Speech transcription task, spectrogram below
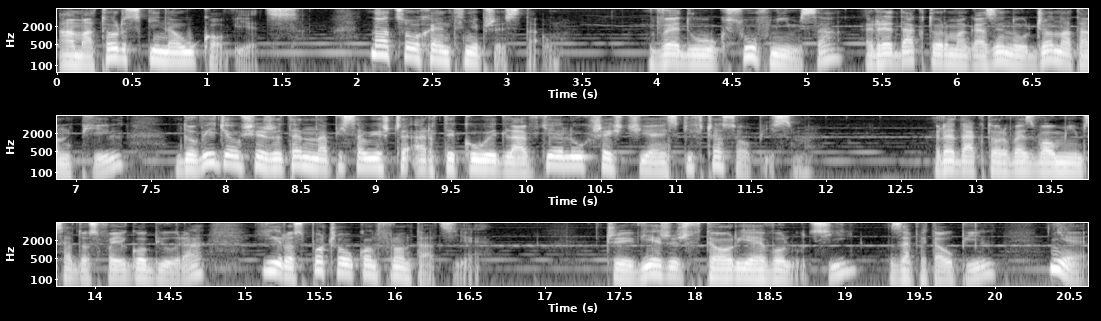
Amatorski Naukowiec, na co chętnie przystał. Według słów Mimsa, redaktor magazynu Jonathan Peel dowiedział się, że ten napisał jeszcze artykuły dla wielu chrześcijańskich czasopism. Redaktor wezwał Mimsa do swojego biura i rozpoczął konfrontację. Czy wierzysz w teorię ewolucji? zapytał Pil. Nie,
